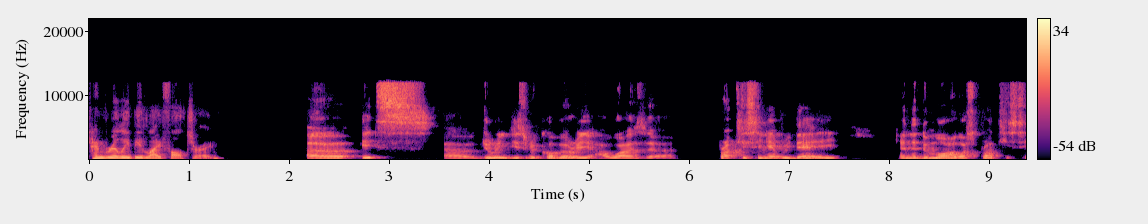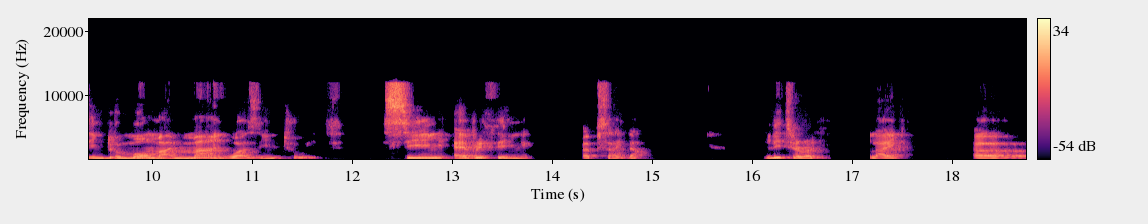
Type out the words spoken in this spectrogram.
can really be life altering? Uh, it's uh, during this recovery, I was uh, practicing every day. And then the more I was practicing, the more my mind was into it, seeing everything upside down. Literally, like uh,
